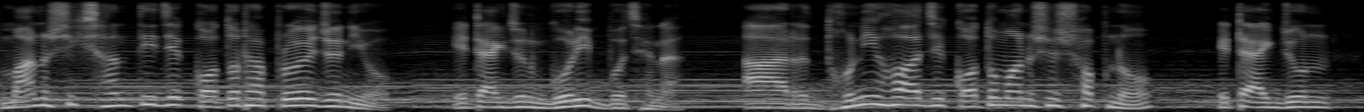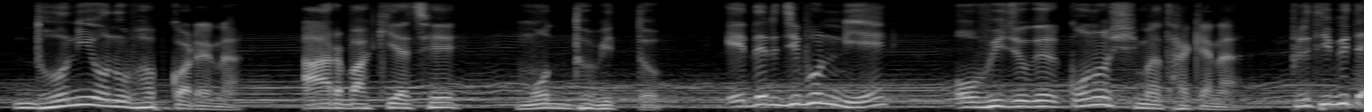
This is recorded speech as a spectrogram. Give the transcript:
মানসিক শান্তি যে কতটা প্রয়োজনীয়, এটা একজন গরিব বোঝে না। আর ধনী হওয়া যে কত মানুষের স্বপ্ন, এটা একজন ধনী অনুভব করে না। আর বাকি আছে মধ্যবিত্ত। এদের জীবন নিয়ে অভিযোগের কোনো সীমা থাকে না। পৃথিবীতে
